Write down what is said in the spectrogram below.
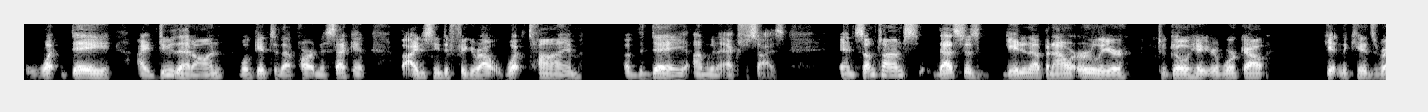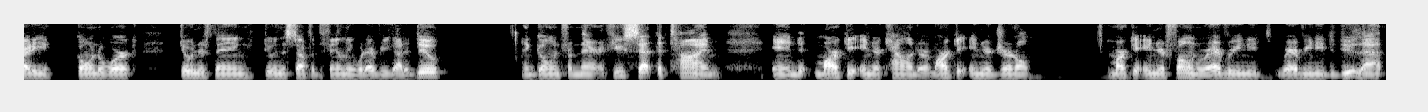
what day I do that on. We'll get to that part in a second, but I just need to figure out what time of the day I'm going to exercise. And sometimes that's just getting up an hour earlier to go hit your workout, getting the kids ready, going to work, doing your thing, doing the stuff with the family, whatever you got to do, and going from there. If you set the time and mark it in your calendar, mark it in your journal, mark it in your phone, wherever you need wherever you need to do that,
